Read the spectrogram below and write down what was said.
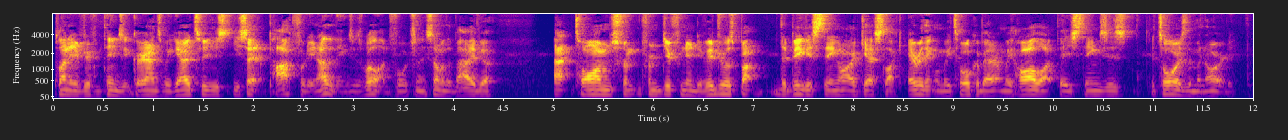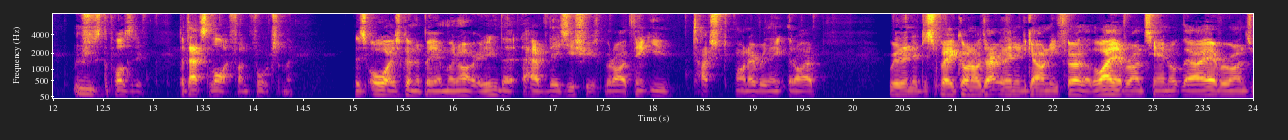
plenty of different things at grounds we go to. You, you see it at park footy and other things as well. Unfortunately, some of the behaviour at times from from different individuals. But the biggest thing, I guess, like everything when we talk about it and we highlight these things, is it's always the minority, which is the positive. But that's life, unfortunately. There's always going to be a minority that have these issues. But I think you touched on everything that I really need to speak on. I don't really need to go any further. The way everyone's handled, the way everyone's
